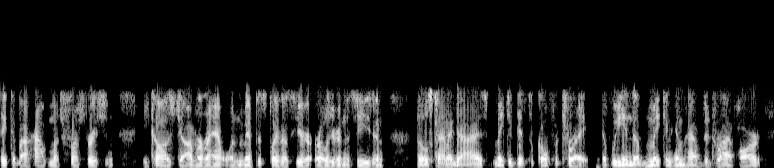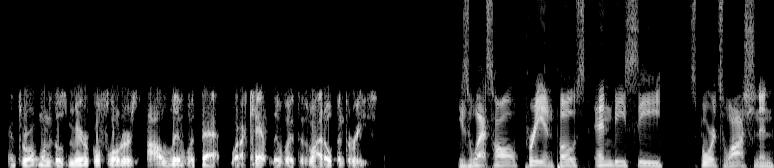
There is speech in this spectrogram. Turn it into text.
think about how much frustration he caused Ja Morant when Memphis played us here earlier in the season. Those kind of guys make it difficult for Trae. If we end up making him have to drive hard and throw up one of those miracle floaters, I'll live with that. What I can't live with is wide open threes. He's Wes Hall, pre and post NBC Sports Washington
